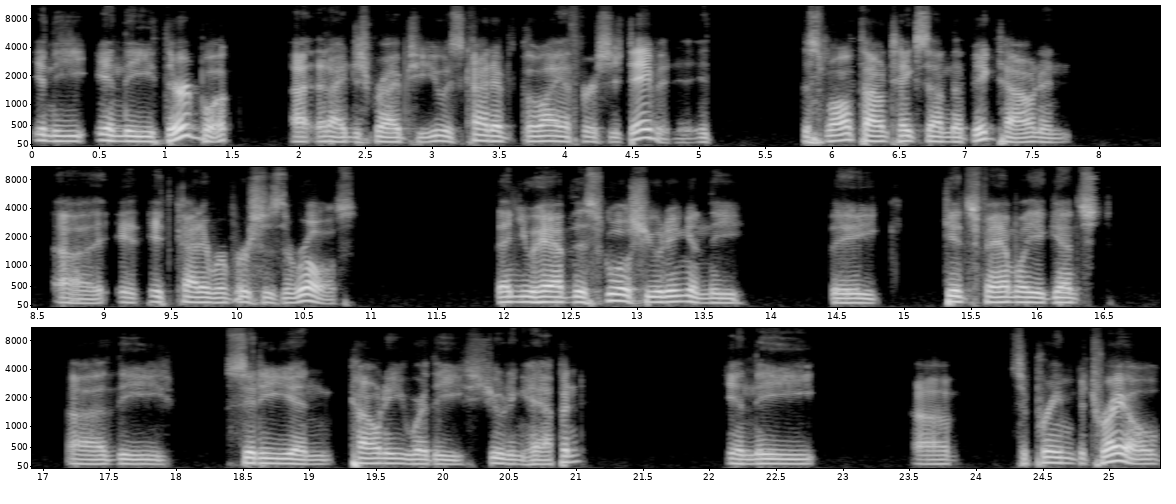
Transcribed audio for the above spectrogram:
in the in the third book uh, that I described to you is kind of Goliath versus David. It the small town takes on the big town, and uh, it it kind of reverses the roles. Then you have the school shooting and the the kid's family against uh, the city and county where the shooting happened. In the uh, Supreme Betrayal,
